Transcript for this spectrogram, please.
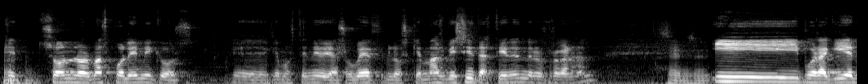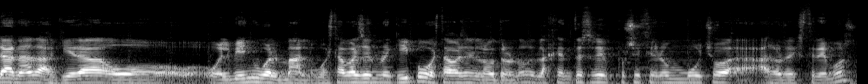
que son los más polémicos eh, que hemos tenido y a su vez los que más visitas tienen de nuestro canal. Sí, sí. Y por aquí era nada, aquí era o, o el bien o el mal, o estabas en un equipo o estabas en el otro, ¿no? La gente se posicionó mucho a, a los extremos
